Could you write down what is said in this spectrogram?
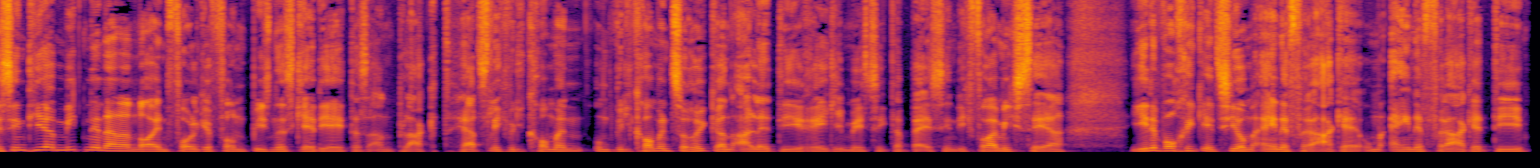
Wir sind hier mitten in einer neuen Folge von Business Gladiators Unplugged. Herzlich willkommen und willkommen zurück an alle, die regelmäßig dabei sind. Ich freue mich sehr. Jede Woche geht es hier um eine Frage, um eine Frage, die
